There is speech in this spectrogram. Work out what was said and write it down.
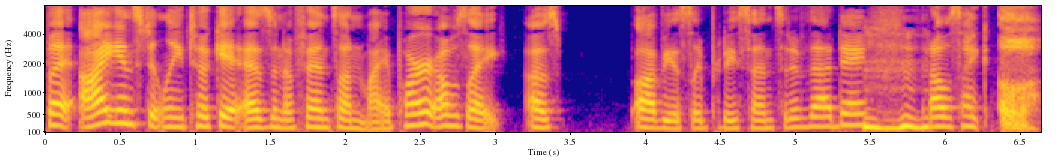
But I instantly took it as an offense on my part. I was like, I was obviously pretty sensitive that day. and I was like, oh,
